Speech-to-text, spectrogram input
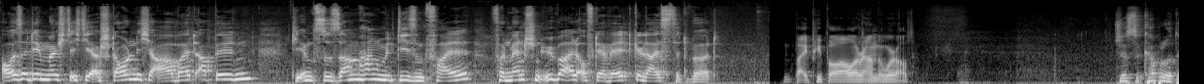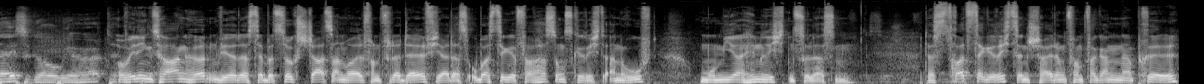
Außerdem möchte ich die erstaunliche Arbeit abbilden, die im Zusammenhang mit diesem Fall von Menschen überall auf der Welt geleistet wird. by people all around the world. Vor wenigen Tagen hörten wir, dass der Bezirksstaatsanwalt von Philadelphia das oberste Verfassungsgericht anruft, um Mumia hinrichten zu lassen. Das trotz der Gerichtsentscheidung vom vergangenen April,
